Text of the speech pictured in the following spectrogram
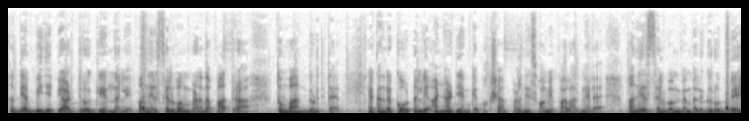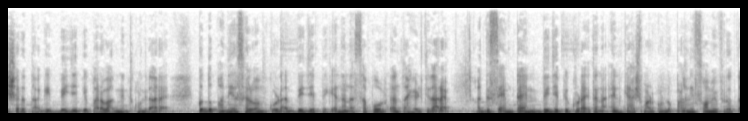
ಸದ್ಯ ಬಿಜೆಪಿ ಆಡ್ತಿರೋ ಗೇಮ್ನಲ್ಲಿ ಪನ್ನೀರ್ ಸೆಲ್ವಂ ಬಣದ ಪಾತ್ರ ತುಂಬಾ ದುಡಿದಿದೆ. ಯಾಕಂದ್ರೆ ಕೋರ್ಟ್ನಲ್ಲಿ ಅಣ್ಣಾ ಡಿ ಎಂ ಕೆ ಪಕ್ಷ ಪಳನಿಸ್ವಾಮಿ ಪಾಲಾದ ಮೇಲೆ ಪನ್ನೀರ್ ಸೆಲ್ವಂ ಬೆಂಬಲಿಗರು ಬೇಷರತ್ತಾಗಿ ಬಿಜೆಪಿ ಪರವಾಗಿ ನಿಂತ್ಕೊಂಡಿದ್ದಾರೆ. ಖುದ್ದು ಪನ್ನೀರ್ ಸೆಲ್ವಂ ಕೂಡ ಬಿಜೆಪಿಗೆ ನನ್ನ ಸಪೋರ್ಟ್ ಅಂತ ಹೇಳ್ತಿದ್ದಾರೆ. At the same time BJP ಕೂಡ ಇದನ್ನು ಎನ್ಕ್ಯಾಶ್ ಮಾಡಿಕೊಂಡು ಪಳನಿಸ್ವಾಮಿ ವಿರುದ್ಧ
